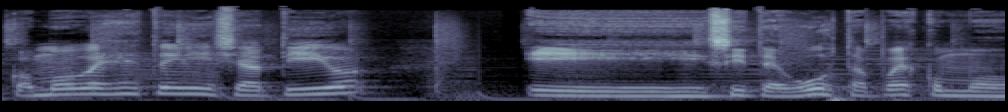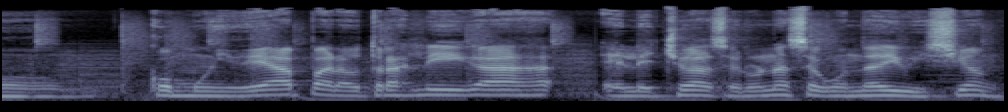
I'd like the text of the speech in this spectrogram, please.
¿Cómo ves esta iniciativa? Y si te gusta, pues como, como idea para otras ligas, el hecho de hacer una segunda división.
